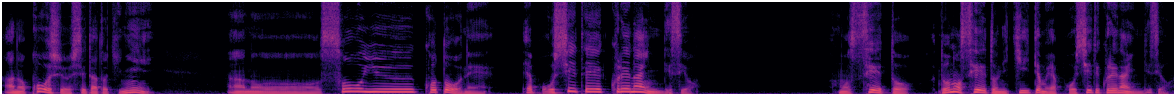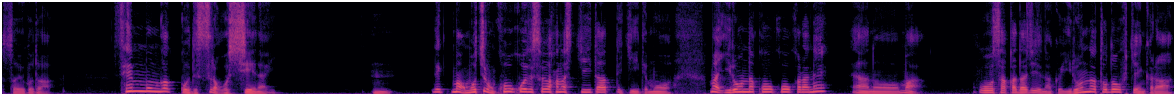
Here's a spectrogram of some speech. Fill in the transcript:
あの講師をしてた時に、あの、そういうことをね、やっぱ教えてくれないんですよ。もう生徒、どの生徒に聞いてもやっぱ教えてくれないんですよ。そういうことは。専門学校ですら教えない。うん。で、まあもちろん高校でそういう話聞いたって聞いても、まあいろんな高校からね、あの、まあ大阪だけじゃなくいろんな都道府県から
